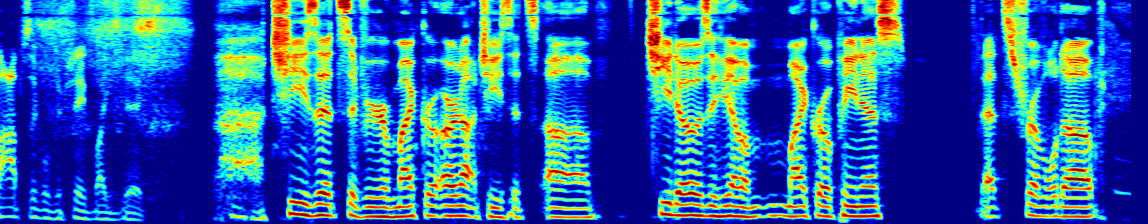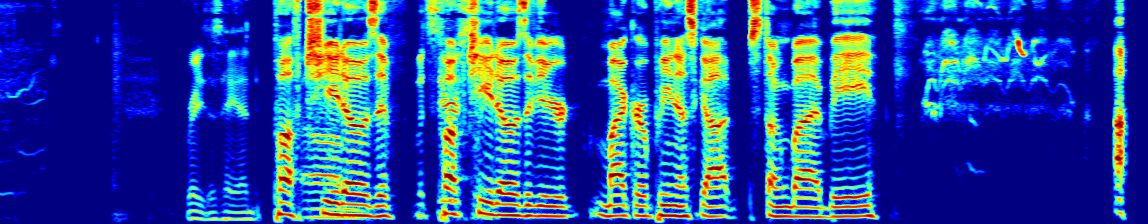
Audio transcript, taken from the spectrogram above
Popsicles are shaped like dicks. Cheez Its if you're a micro, or not Cheez Its, uh, Cheetos if you have a micro penis that's shriveled up. Raise his hand. Puffed Um, Cheetos if puffed Cheetos if your micro penis got stung by a bee.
